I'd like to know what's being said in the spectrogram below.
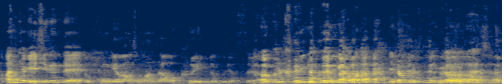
앉아 계시는데, 또 공개 방송 한다고 그림도 그렸어요. 그 그림 그리고 막 이러고 있으니까. 그래 맞아.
